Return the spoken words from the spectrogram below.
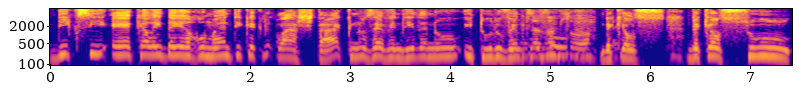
Dixie é aquela ideia romântica que lá está, que nos é vendida no E Tudo o Vento Levou, daquele, daquele sul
